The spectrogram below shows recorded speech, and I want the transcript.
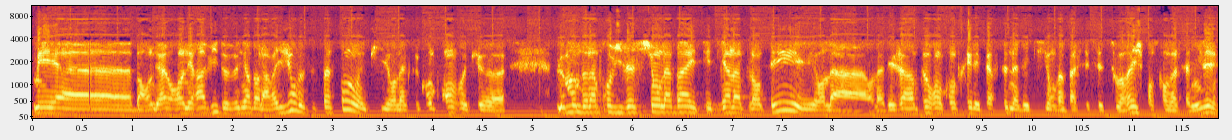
mais euh, bah, on est, on est ravis de venir dans la région de toute façon, et puis on a cru comprendre que le monde de l'improvisation là-bas était bien implanté, et on a, déjà un peu rencontré les personnes avec qui on va passer cette soirée, je pense qu'on va s'amuser.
